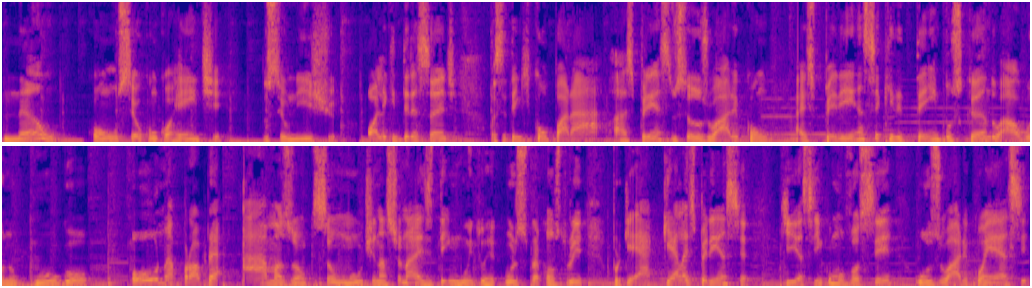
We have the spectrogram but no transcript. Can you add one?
não com o seu concorrente, do seu nicho. Olha que interessante. Você tem que comparar a experiência do seu usuário com a experiência que ele tem buscando algo no Google ou na própria Amazon, que são multinacionais e tem muito recurso para construir, porque é aquela experiência que, assim como você, o usuário conhece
